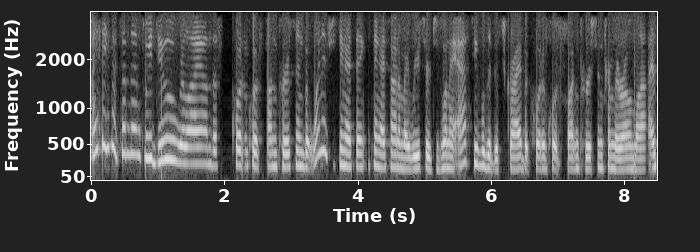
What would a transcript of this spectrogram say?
I think that sometimes we do rely on the quote unquote fun person, but one interesting I think thing I found in my research is when I asked people to describe a quote unquote fun person from their own lives,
